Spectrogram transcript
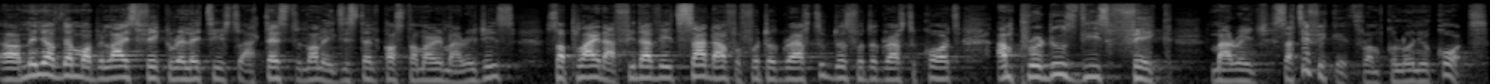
Uh, many of them mobilized fake relatives to attest to non existent customary marriages, supplied affidavits, sat down for photographs, took those photographs to court, and produced these fake marriage certificates from colonial courts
